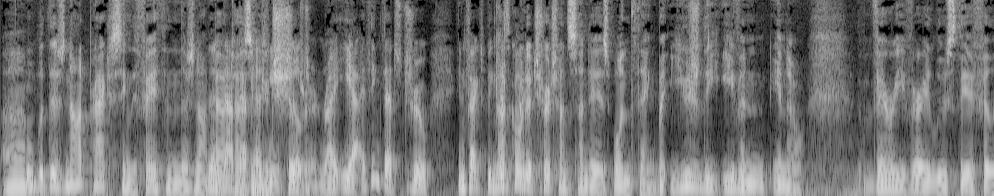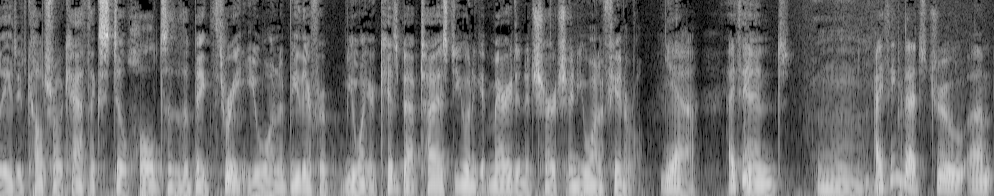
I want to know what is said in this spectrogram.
well, but there's not practicing the faith, and there's not they're not baptizing, baptizing your children. right? Yeah, I think that's true. In fact, because Not going I- to church on Sunday is one thing, but usually, even you know, very very loosely affiliated cultural Catholics still hold to the big three. You want to be there for you want your kids baptized, you want to get married in a church, and you want a funeral. yeah, I think And I think that's true. Um,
